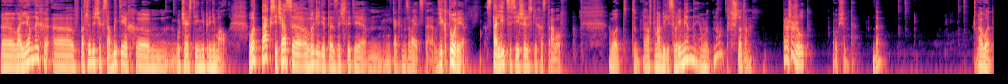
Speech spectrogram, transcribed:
э, военных, э, в последующих событиях э, участие не принимал. Вот так сейчас э, выглядит, э, значит, эти, как называется-то, Виктория, столица Сейшельских островов. Вот, автомобили современные, вот, ну, что там, хорошо живут, в общем-то, да. Вот.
